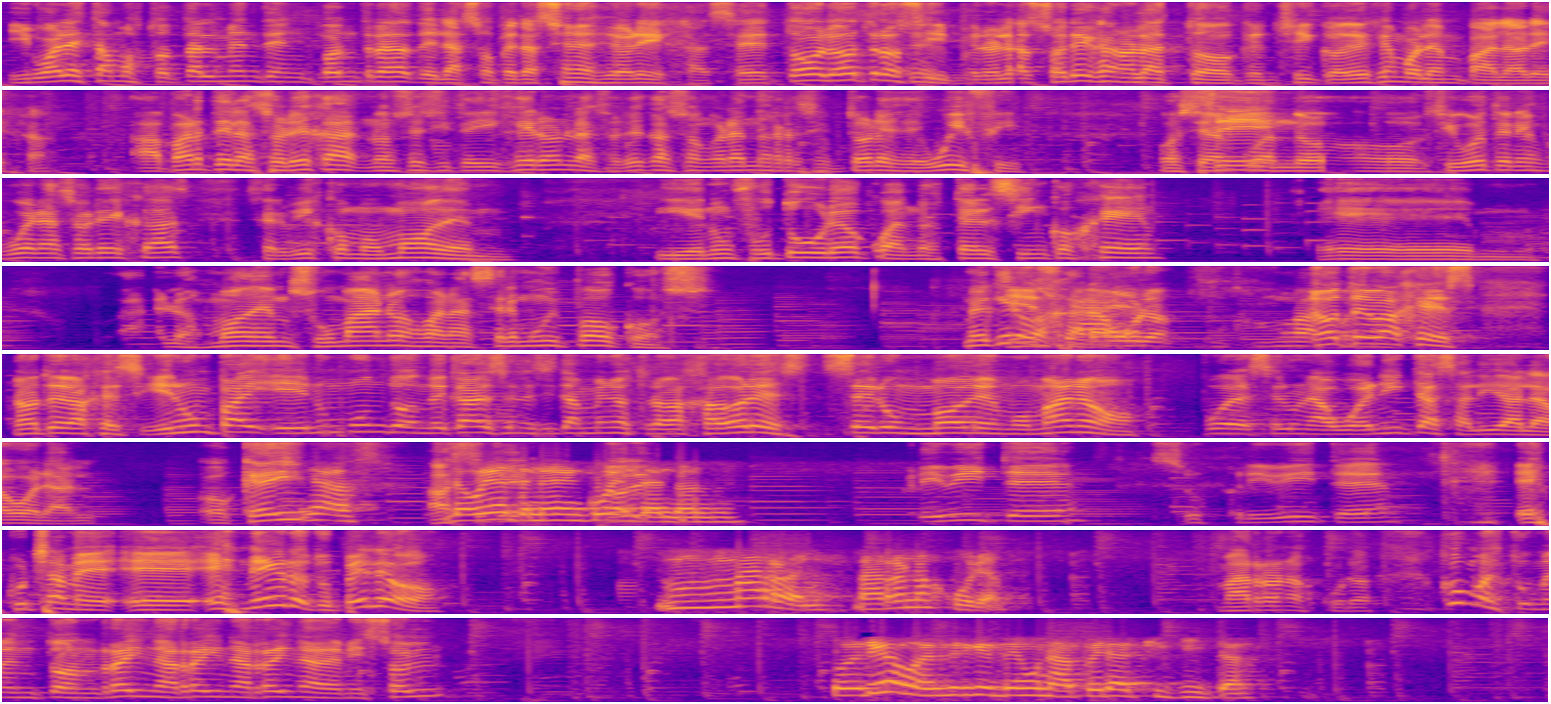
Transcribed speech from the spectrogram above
Igual estamos totalmente en contra de las operaciones de orejas. ¿eh? Todo lo otro sí, pero las orejas no las toquen, chicos. Dejémosla en paz la oreja. Aparte las orejas, no sé si te dijeron, las orejas son grandes receptores de wifi. O sea, Sí. cuando si vos tenés buenas orejas, servís como modem. Y en un futuro, cuando esté el 5G, eh, los modems humanos van a ser muy pocos. Me quiero bajar. No te bajes, no te bajes. Y en un país, en un mundo donde cada vez se necesitan menos trabajadores, ser un modem humano puede ser una buenita salida laboral. ¿Ok? Lo voy a tener en cuenta entonces. Suscribite, suscribite. Escúchame, eh, ¿es negro tu pelo? Marrón, marrón oscuro. Marrón oscuro. ¿Cómo es tu mentón, reina, reina, reina de mi sol? Podríamos decir que tengo una pera chiquita.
